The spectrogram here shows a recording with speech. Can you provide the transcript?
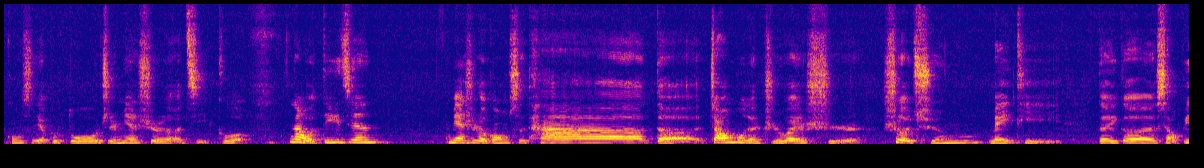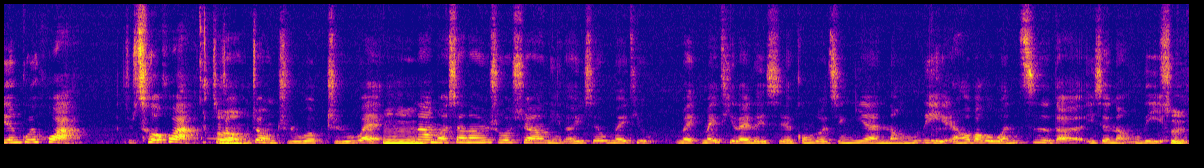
公司也不多，我只面试了几个。那我第一间面试的公司，它的招募的职位是社群媒体的一个小编规划，就策划这种、嗯这种职位职位。嗯，那么相当于说需要你的一些媒体媒媒体类的一些工作经验能力，然后包括文字的一些能力。是，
